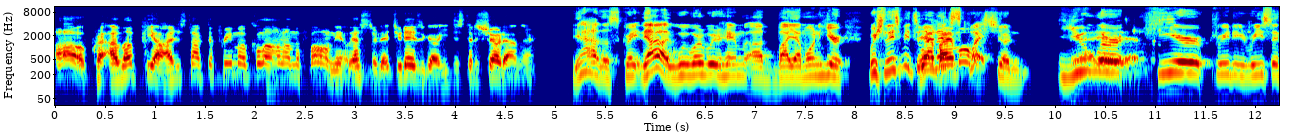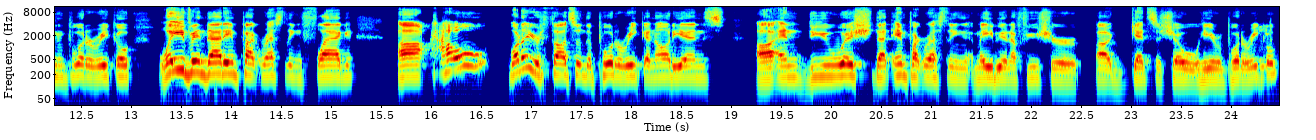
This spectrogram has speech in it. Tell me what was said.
Oh, crap. I love PR. I just talked to Primo Colón on the phone yesterday, two days ago. He just did a show down there. Yeah, that's great. Yeah, we were with him at Bayamon here, which leads me to my next Bayamon. question. You Yeah, yeah, were yeah. here pretty recent in Puerto Rico, waving that Impact Wrestling flag. Uh, how? What are your thoughts on the Puerto Rican audience? Uh, and do you wish that Impact Wrestling maybe in a future uh, gets a show here in Puerto Rico?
